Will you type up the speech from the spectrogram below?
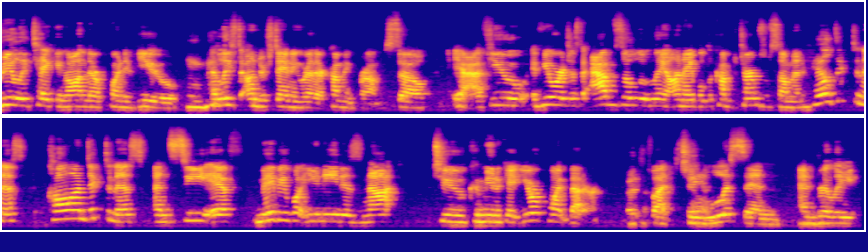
really taking on their point of view Mhm. at least understanding where they're coming from so yeah if you if you are just absolutely unable to come to terms with someone hail dictinus call on dictinus and see if maybe what you need is not to communicate your point better But, to but to listen and really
